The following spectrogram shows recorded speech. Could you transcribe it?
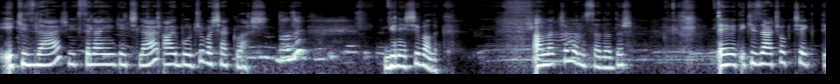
İkizler, yükselen yengeçler, ay burcu başaklar. Balık. Güneşi balık. Anlatacağım onu sana dur. Evet ikizler çok çekti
